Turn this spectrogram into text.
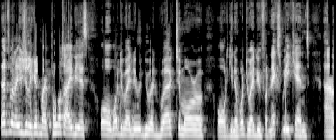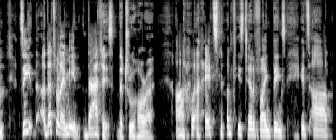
that's when I usually get my plot ideas. Or what do I do do at work tomorrow? Or you know, what do I do for next weekend? Um, see, th- that's what I mean. That is the true horror. Uh, it's not these terrifying things. It's our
